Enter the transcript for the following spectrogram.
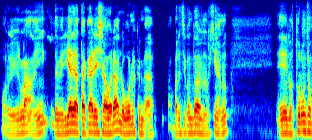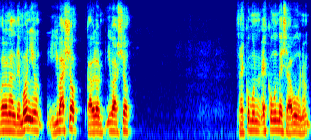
Puedo revivirla ahí. Debería de atacar ella ahora. Lo bueno es que aparece con toda la energía, ¿no? Eh, los turnos se fueron al demonio. Iba yo, cabrón, iba yo. O sea, es como un, es como un déjà vu, ¿no?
